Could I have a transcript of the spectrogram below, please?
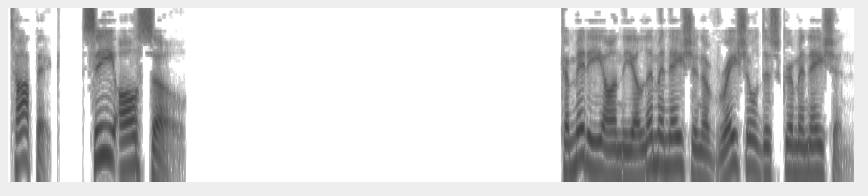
Topic. See also Committee on the Elimination of Racial Discrimination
